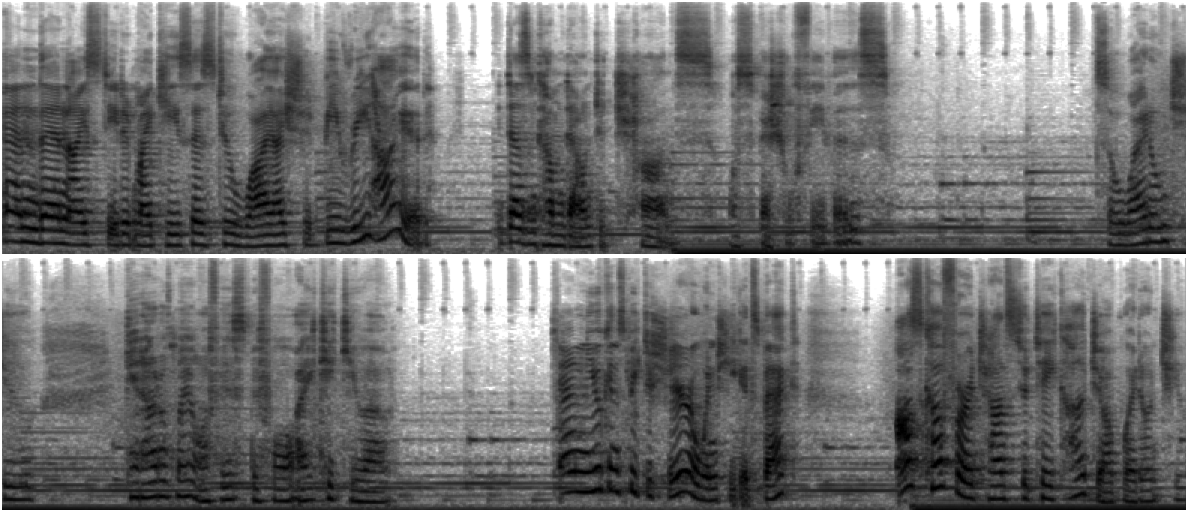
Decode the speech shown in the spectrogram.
And then I stated my case as to why I should be rehired. It doesn't come down to chance or special favors. So why don't you get out of my office before I kick you out? And you can speak to Shira when she gets back. Ask her for a chance to take her job, why don't you?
